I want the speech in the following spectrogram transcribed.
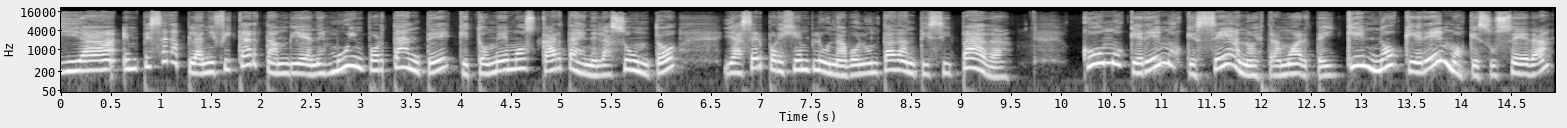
y a empezar a planificar también. Es muy importante que tomemos cartas en el asunto y hacer, por ejemplo, una voluntad anticipada. ¿Cómo queremos que sea nuestra muerte y qué no queremos que suceda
